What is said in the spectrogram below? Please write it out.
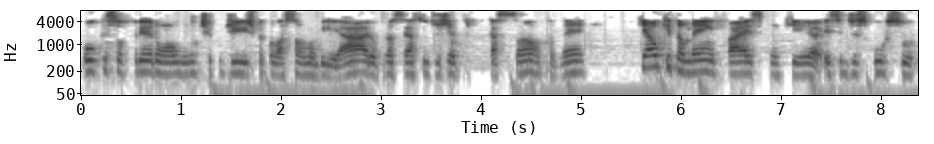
ou que sofreram algum tipo de especulação imobiliária, o processo de gentrificação também, que é o que também faz com que esse discurso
